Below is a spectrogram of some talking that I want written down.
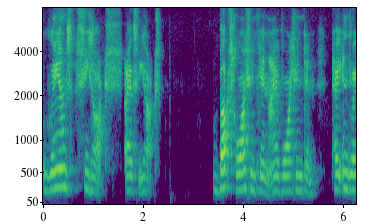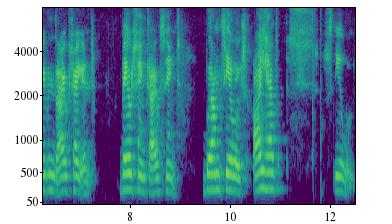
Rams, Seahawks. I have Seahawks. Bucs, Washington. I have Washington. Titans, Ravens. I have Titans. Bears, Saints. I have Saints. Brown, Steelers. I have Steelers.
